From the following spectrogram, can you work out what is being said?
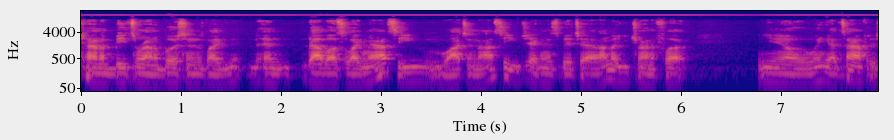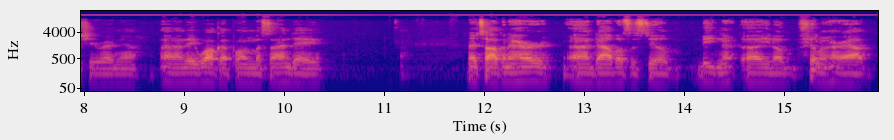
kind of beats around the bush and is like, and Davos is like, man, I see you watching, I see you checking this bitch out. I know you trying to fuck. You know, we ain't got time for this shit right now. Uh, they walk up on Missandei. They're talking to her. Uh, Davos is still beating, uh, you know, filling her out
